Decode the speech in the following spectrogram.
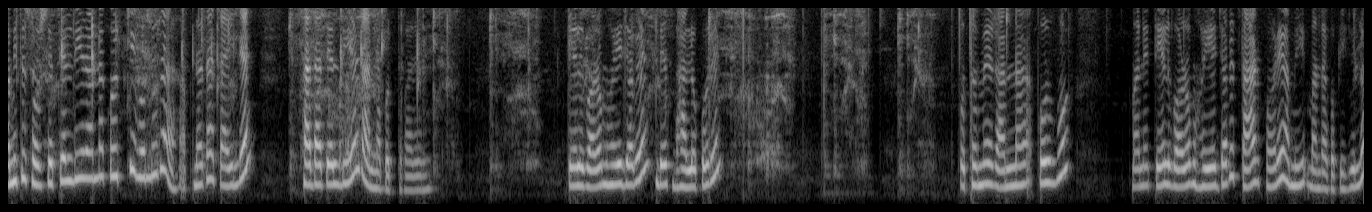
আমি তো সর্ষের তেল দিয়ে রান্না করছি, বন্ধুরা। আপনারা চাইলে সাদা তেল দিয়ে রান্না করতে পারেন। তেল গরম হয়ে যাবে, বেশ ভালো করে। প্রথমে রান্না করব মানে তেল গরম হয়ে যাবে, তারপরে আমি বাঁধাকপিগুলো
